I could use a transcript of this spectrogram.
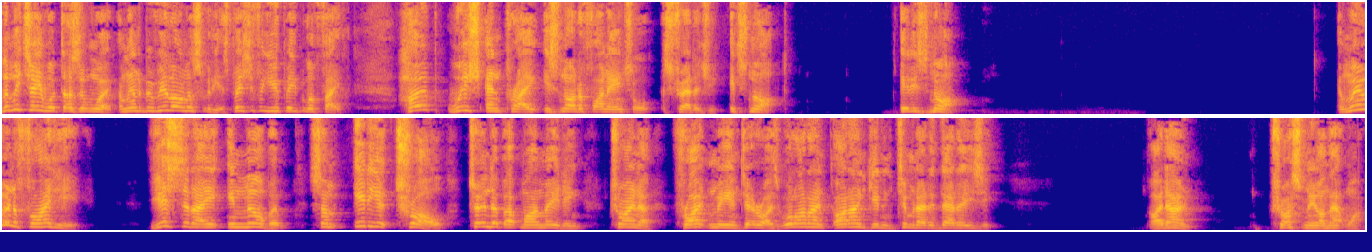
Let me tell you what doesn't work. I'm going to be real honest with you, especially for you people of faith. Hope, wish, and pray is not a financial strategy. It's not. It is not. And we're in a fight here. Yesterday in Melbourne, some idiot troll turned up at my meeting trying to frighten me and terrorize. Well, I don't, I don't get intimidated that easy. I don't. Trust me on that one.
